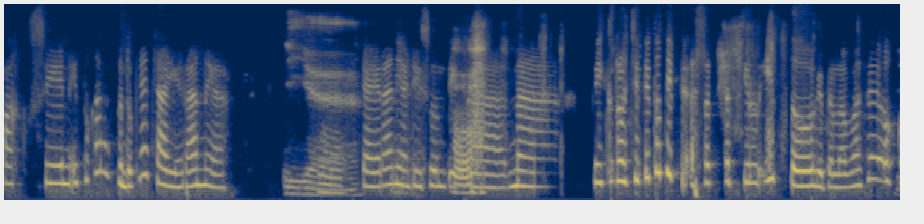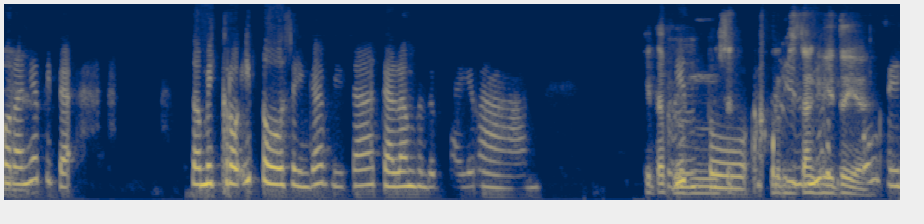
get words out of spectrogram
vaksin itu kan bentuknya cairan ya, Iya. cairan yang disuntikkan. Nah, microchip itu tidak sekecil itu gitu loh. Maksudnya ukurannya tidak semikro itu sehingga bisa dalam bentuk cairan. Kita belum Gitu. se- Aku belum secanggih itu ya. sih.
